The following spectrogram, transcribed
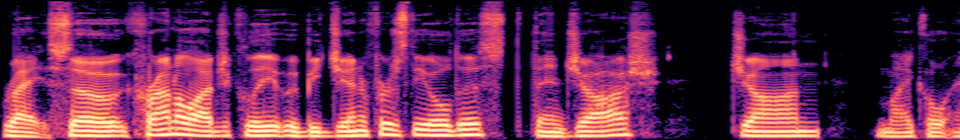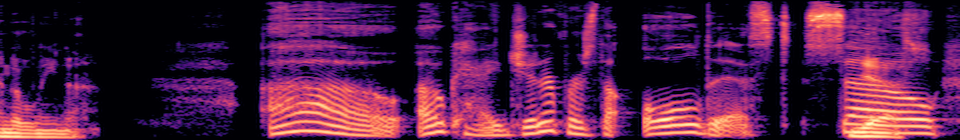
Right. So chronologically, it would be Jennifer's the oldest, then Josh, John, Michael, and Alina. Oh, okay. Jennifer's the oldest. So yes.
